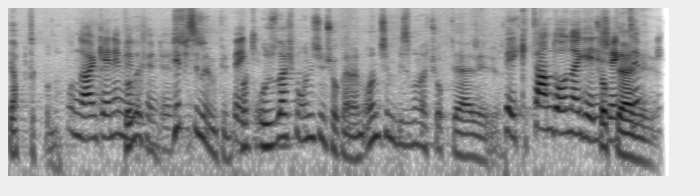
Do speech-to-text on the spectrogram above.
yaptık bunu. Bunlar gene mümkün diyorsunuz. hepsi mümkün. Peki. Bak uzlaşma onun için çok önemli. Onun için biz buna çok değer veriyoruz. Peki tam da ona Çok değer gelecektim.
